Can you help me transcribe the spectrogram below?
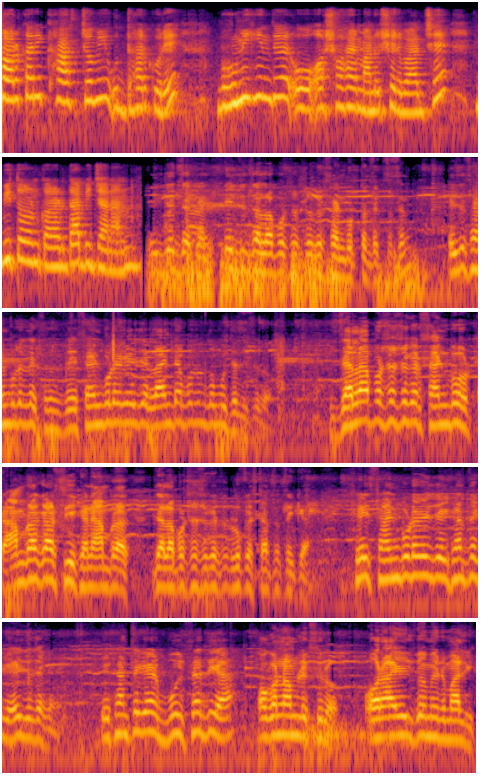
সরকারি খাস জমি উদ্ধার করে ভূমিহীনদের ও অসহায় মানুষের মাঝে বিতরণ করার দাবি জানান। এই যে দেখেন, এই যে জেলা সাইনবোর্ডটা দেখতেছেন, এই যে সাইনবোর্ডে দেখতেছেন, যে সাইনবোর্ডের এই যে লাইনটা পর্যন্ত মুছে জেলা প্রশাসকের সাইনবোর্ড, আমরা গাড়ছি এখানে, আমরা জেলা প্রশাসকের লোকের সাথে থেকে। সেই সাইনবোর্ডের যে এখান থেকে, এই যে দেখেন, এখান থেকে বুঝতে দিয়া অগর নাম লিখছিল, ওরা এই জমির মালিক।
